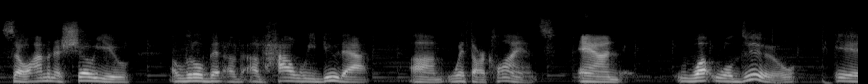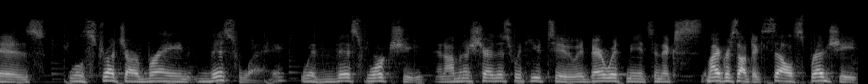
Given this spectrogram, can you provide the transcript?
So I'm going to show you a little bit of, of how we do that um, with our clients. And what we'll do is we'll stretch our brain this way with this worksheet. And I'm going to share this with you too. And bear with me, it's an ex- Microsoft Excel spreadsheet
